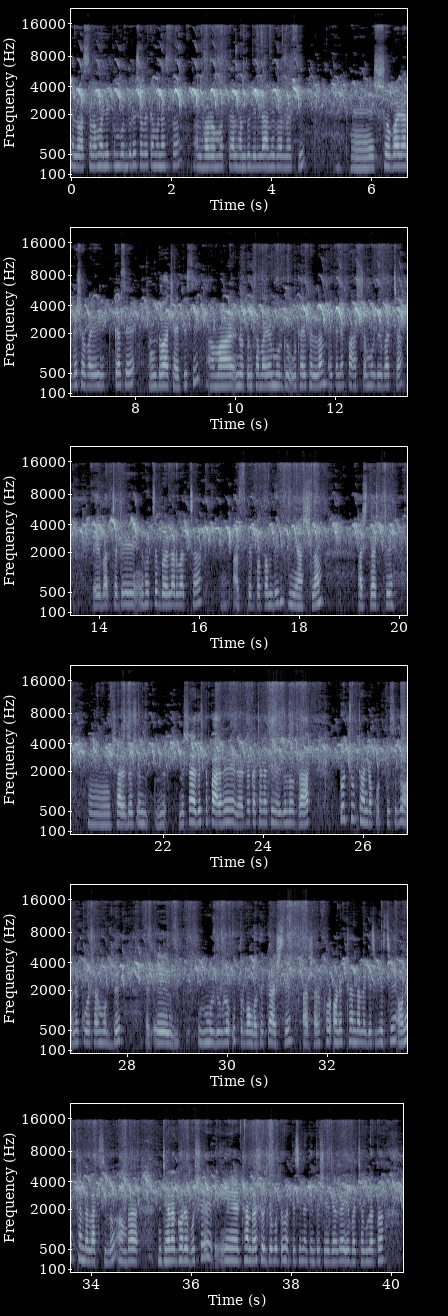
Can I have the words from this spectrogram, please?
Hello আসসালামু আলাইকুম বন্ধুরা সবাই কেমন আছো? আল্লাহর রহমতে আলহামদুলিল্লাহ আমি ভালো আছি। হ্যাঁ, সবার আগে সবাই কাছে দোয়া চাইতেছি। আমার নতুন খামারের মুরগি উঠাই ফেললাম। এখানে পাঁচশো মুরগির বাচ্চা। এই বাচ্চাটি হচ্ছে ব্রয়লার বাচ্চা। আজকে প্রথম দিন নিয়ে আসলাম। আস্তে আস্তে সাড়ে দশ সাড়ে দশটা পার হয়ে এগারোটার কাছাকাছি হয়ে গেল রাত। প্রচুর ঠান্ডা পড়তেছিল অনেক কুয়াশার মধ্যে। এই মুরগিগুলো উত্তরবঙ্গ থেকে আসছে। আসার পর অনেক ঠান্ডা লেগে গেছে, অনেক ঠান্ডা লাগছিল। আমরা যারা ঘরে বসে ঠান্ডা সহ্য করতে পারতেছি না, কিন্তু সেই জায়গায় এই বাচ্চাগুলো তো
